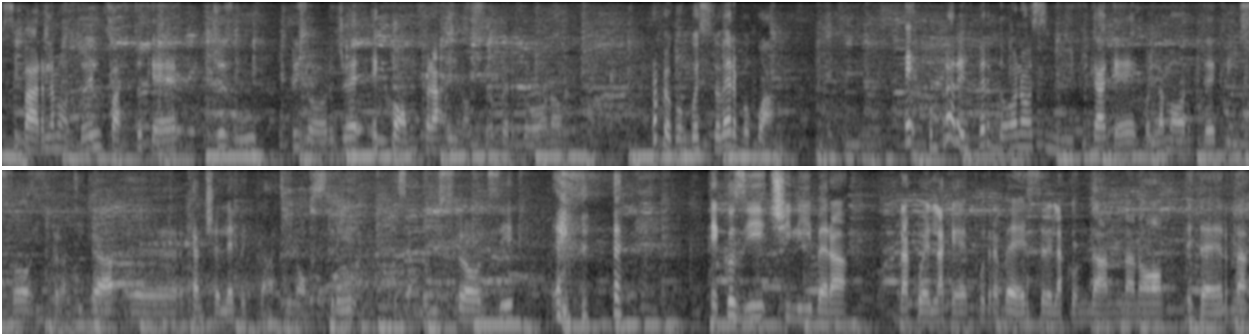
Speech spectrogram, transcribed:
si parla molto del fatto che Gesù risorge e compra il nostro perdono, proprio con questo verbo qua, e comprare il perdono significa che con la morte Cristo in pratica eh, cancella i peccati nostri, che siamo degli stronzi, e così ci libera da quella che potrebbe essere la condanna no? eterna.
